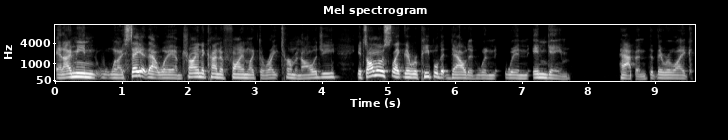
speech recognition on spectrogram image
and I mean, when I say it that way, I'm trying to kind of find like the right terminology. It's almost like there were people that doubted when when in game happened that they were like,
